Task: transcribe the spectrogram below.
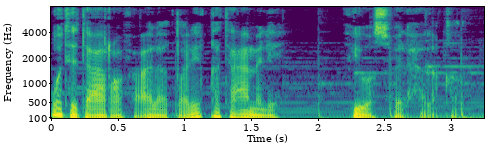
وتتعرف على طريقة عمله في وصف الحلقة.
